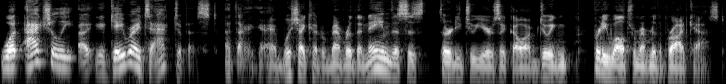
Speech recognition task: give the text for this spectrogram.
what actually a gay rights activist, I wish I could remember the name. This is 32 years ago. I'm doing pretty well to remember the broadcast.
